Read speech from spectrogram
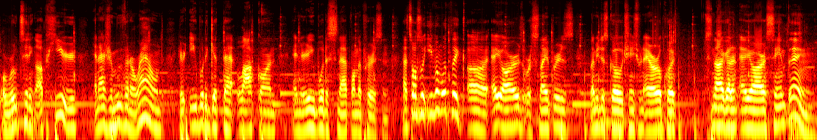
or rotating up here, and as you're moving around, you're able to get that lock on and you're able to snap on the person. That's also even with like uh, ARs or snipers. Let me just go change to an AR real quick. So now I got an AR, same thing.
